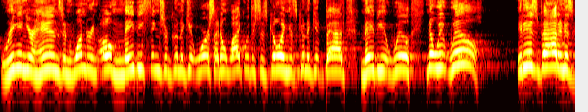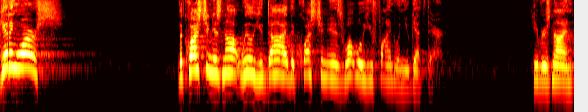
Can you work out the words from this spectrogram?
wringing your hands and wondering, oh, maybe things are going to get worse. I don't like where this is going. It's going to get bad. Maybe it will. No, it will. It is bad and it's getting worse. The question is not, will you die? The question is, what will you find when you get there? Hebrews 9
